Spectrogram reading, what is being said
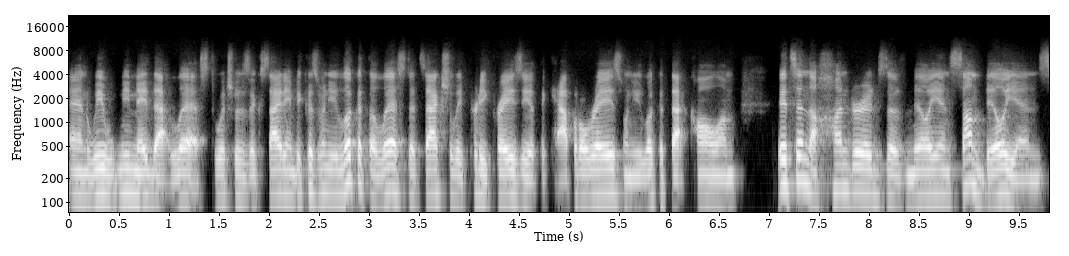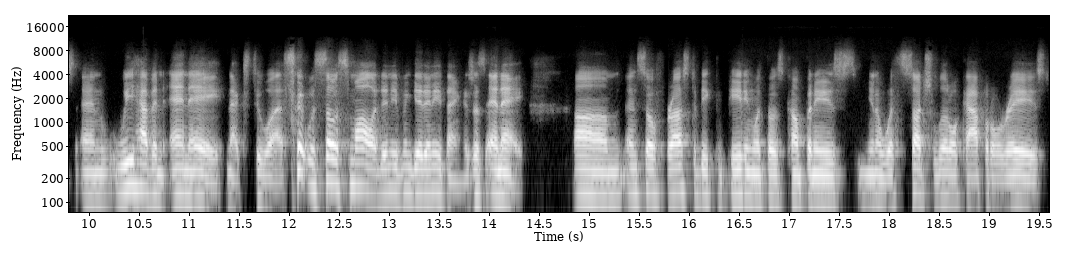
and we we made that list, which was exciting because when you look at the list, it's actually pretty crazy at the capital raise. When you look at that column, it's in the hundreds of millions, some billions, and we have an NA next to us. It was so small, it didn't even get anything. It's just NA. Um, and so for us to be competing with those companies, you know, with such little capital raised,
